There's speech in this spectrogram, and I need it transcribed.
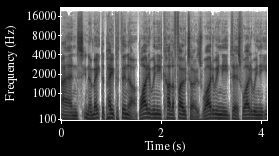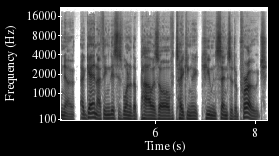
and you know make the paper thinner. Why do we need color photos? Why do we need this? Why do we need you know again i think this is one of the powers of taking a human centered approach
